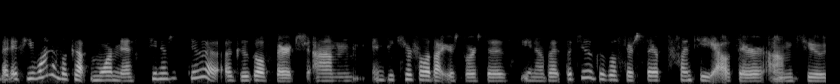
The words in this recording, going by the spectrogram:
but if you want to look up more myths, you know, just do a, a Google search um, and be careful about your sources, you know. But but do a Google search. There are plenty out there um, to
